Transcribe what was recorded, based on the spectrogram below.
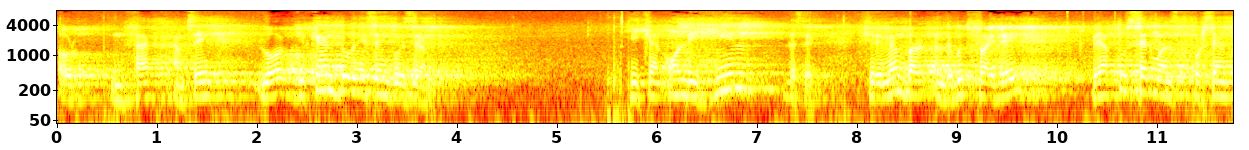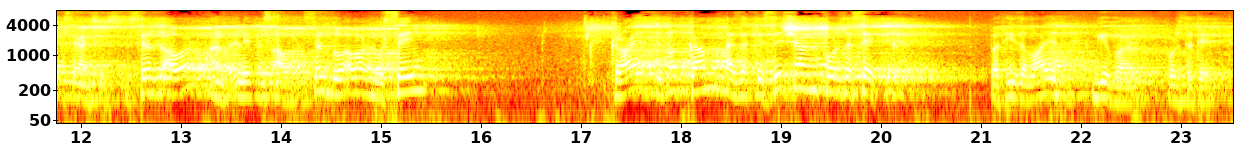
Or in fact, I'm saying, Lord, you can't do anything with them. He can only heal the sick. If you remember on the Good Friday, we have two sermons for Saint Athanasius, the third hour and the eleventh hour. The third hour was saying, Christ did not come as a physician for the sick, but he's a life giver for the dead.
